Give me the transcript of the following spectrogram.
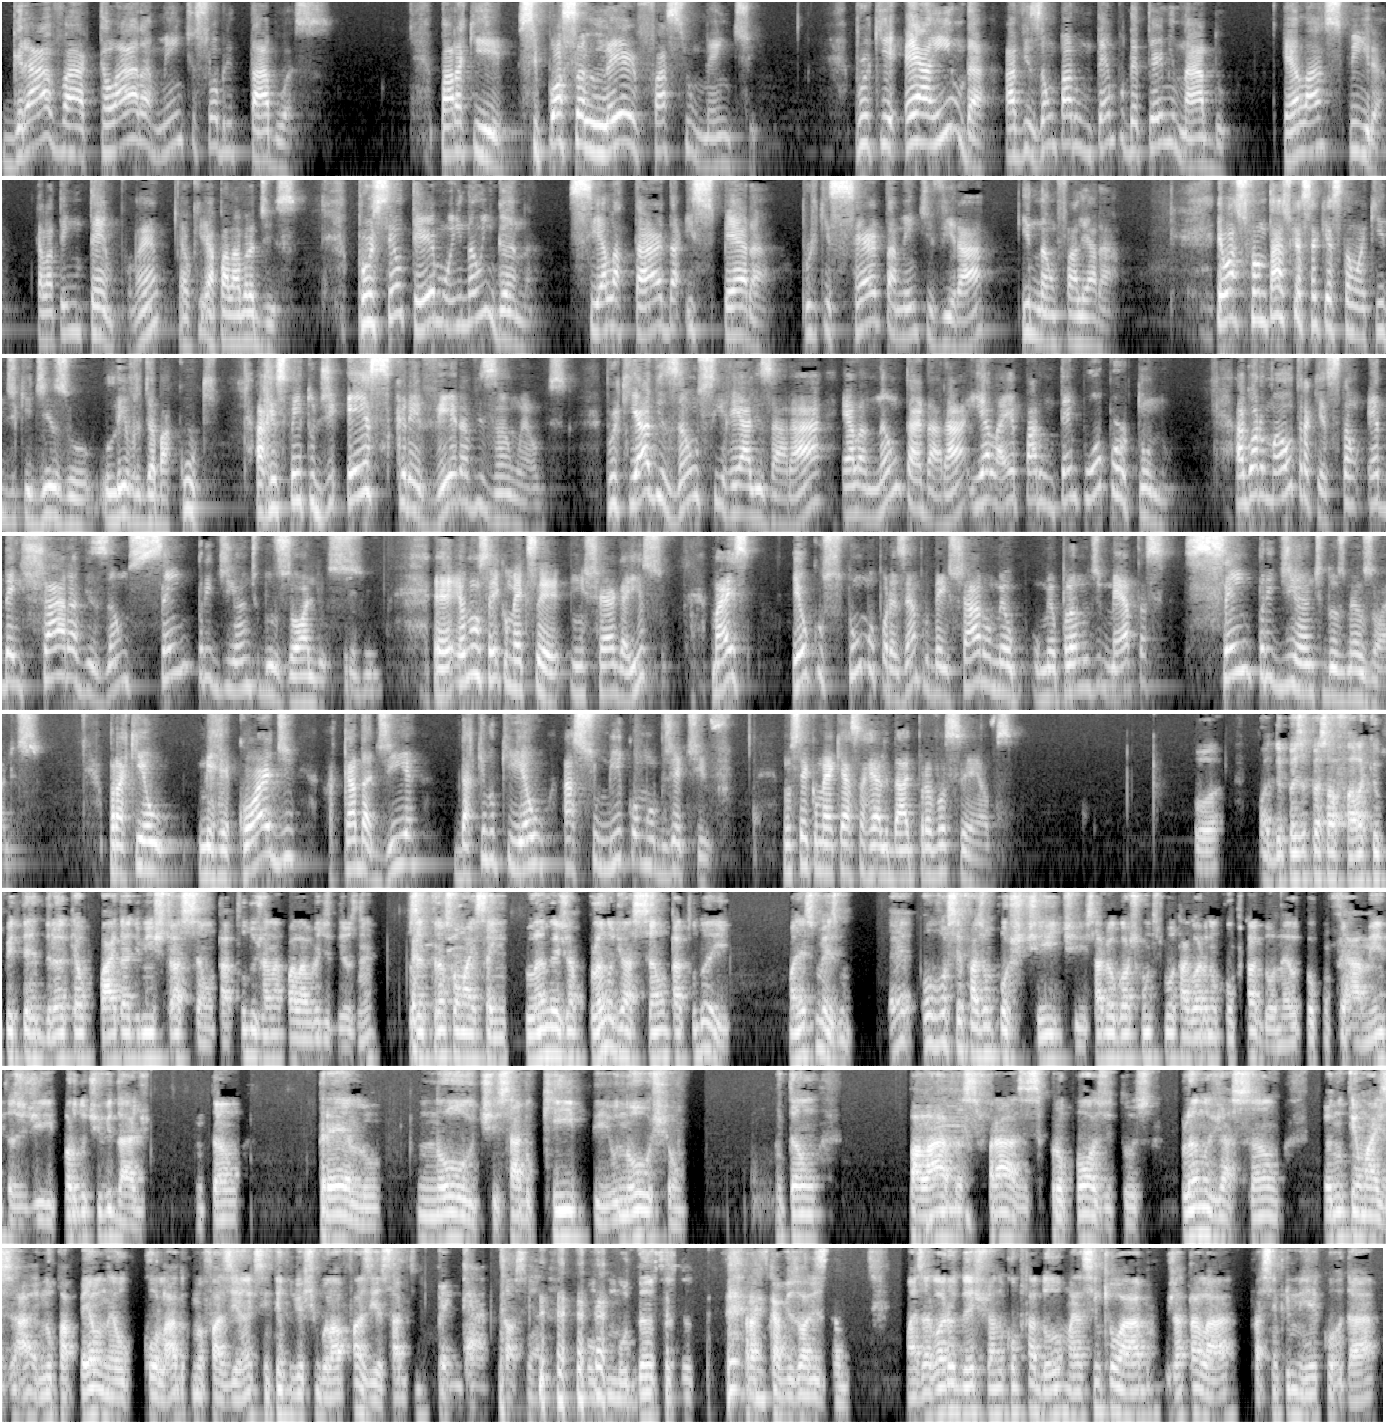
grava claramente sobre tábuas, para que se possa ler facilmente. Porque é ainda a visão para um tempo determinado. Ela aspira, ela tem um tempo, né? É o que a palavra diz. Por seu termo e não engana. Se ela tarda, espera, porque certamente virá e não falhará. Eu acho fantástico essa questão aqui de que diz o, o livro de Abacuque, a respeito de escrever a visão, Elvis. Porque a visão se realizará, ela não tardará e ela é para um tempo oportuno. Agora, uma outra questão é deixar a visão sempre diante dos olhos. É, eu não sei como é que você enxerga isso, mas eu costumo, por exemplo, deixar o meu, o meu plano de metas sempre diante dos meus olhos. Para que eu me recorde a cada dia daquilo que eu assumi como objetivo. Não sei como é que é essa realidade para você, Elvis. Boa. Depois o pessoal fala que o Peter Druck é o pai da administração. Tá tudo já na palavra de Deus, né? Você transformar isso aí em planeja, plano de ação, tá tudo aí. Mas é isso mesmo. É, ou você faz um post-it, sabe? Eu gosto muito de botar agora no computador, né? Eu estou com ferramentas de produtividade. Então, Trello, Note, sabe, o Keep, o Notion. Então, palavras, frases, propósitos, planos de ação, eu não tenho mais ah, no papel, né, o colado como eu fazia antes, em tempo de vestibular eu fazia, sabe? Tudo pregado, tal, assim, mudanças para ficar visualizando. Mas agora eu deixo já no computador, mas assim que eu abro, já está lá para sempre me recordar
